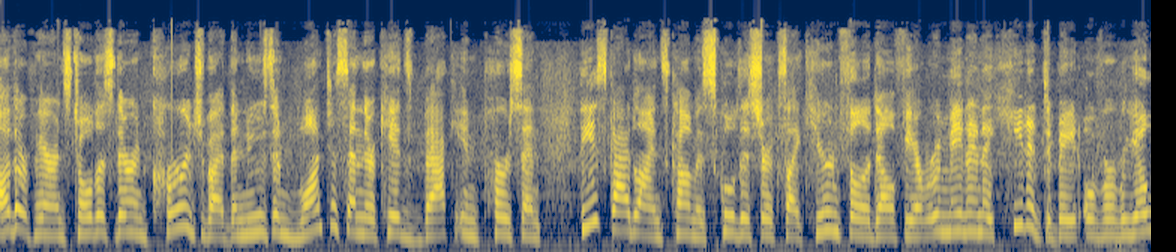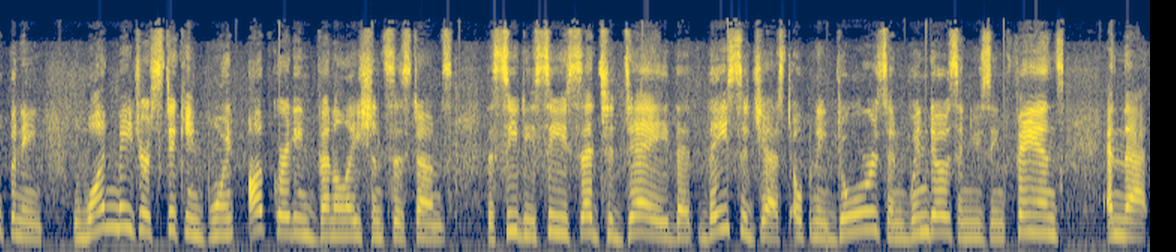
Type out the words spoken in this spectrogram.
Other parents told us they're encouraged by the news and want to send their kids back in person. These guidelines come as school districts like here in Philadelphia remain in a heated debate over reopening. One major sticking point, upgrading ventilation systems. The CDC said today that they suggest opening doors and windows and using fans, and that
